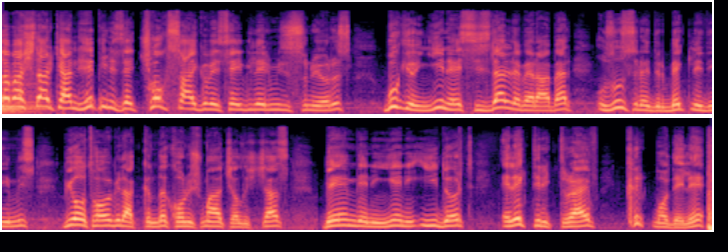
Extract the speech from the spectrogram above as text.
Programımıza başlarken hepinize çok saygı ve sevgilerimizi sunuyoruz. Bugün yine sizlerle beraber uzun süredir beklediğimiz bir otomobil hakkında konuşmaya çalışacağız. BMW'nin yeni i4 Electric Drive 40 modeli.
